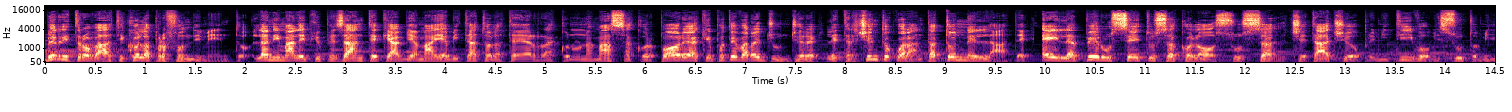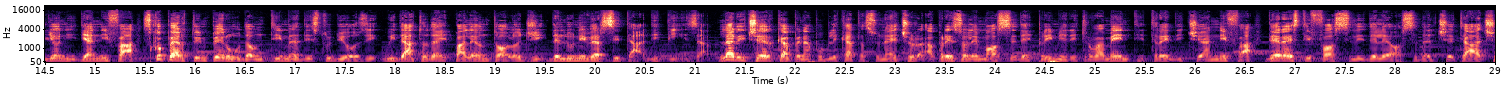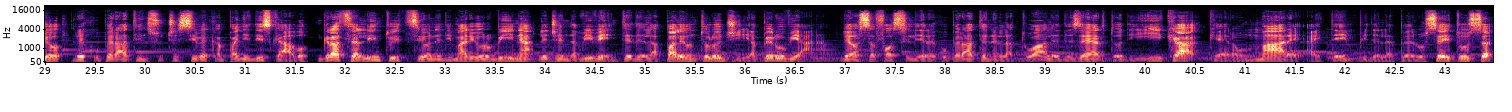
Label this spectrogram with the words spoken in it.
Ben ritrovati con l'approfondimento. L'animale più pesante che abbia mai abitato la Terra, con una massa corporea che poteva raggiungere le 340 tonnellate, è il Perusetus colossus, cetaceo primitivo vissuto milioni di anni fa, scoperto in Perù da un team di studiosi guidato dai paleontologi dell'Università di Pisa. La ricerca appena pubblicata su Nature ha preso le mosse dai primi ritrovamenti 13 anni fa dei resti fossili delle ossa del cetaceo recuperati in successive campagne di scavo grazie all'intuizione di Mario Urbina, leggenda vivente della paleontologia peruviana. Le ossa fossili recuperate nell'attuale deserto di Ica, che era un mare ai tempi del Perusetus,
